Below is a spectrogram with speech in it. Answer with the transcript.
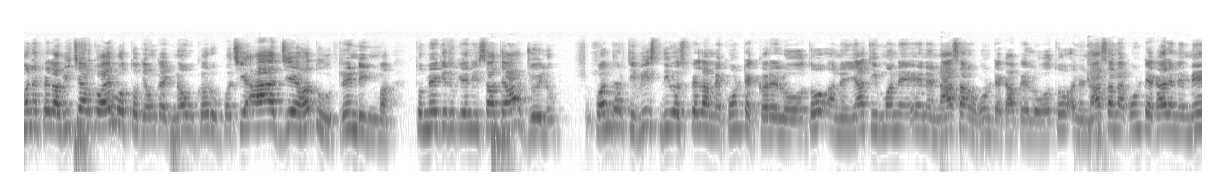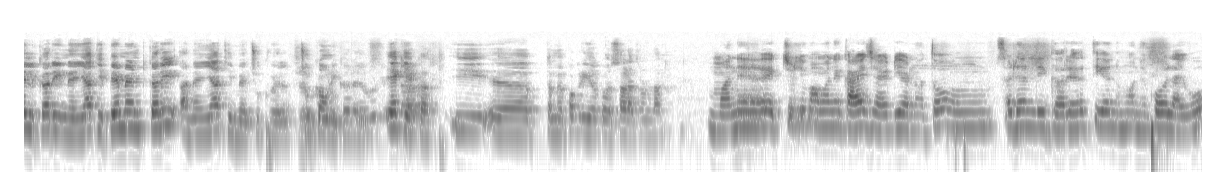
મને પહેલાં વિચાર તો આવ્યો હતો કે હું કંઈક નવું કરું. પછી આ જે હતું ટ્રેન્ડિંગમાં તો મેં કીધું કે એની સાથે આ જોઈ લઉં. પંદરથી વીસ દિવસ પહેલાં મેં કોન્ટેક્ટ કરેલો હતો અને ત્યાંથી મને એને નાસાનો કોન્ટેક્ટ આપેલો હતો અને નાસાના કોન્ટેક્ટ હારે મેં મેલ કરીને ત્યાંથી પેમેન્ટ કરી અને ત્યાંથી મેં ચૂકવેલ, ચૂકવણી કરેલી. એક એકર. એ તમે પકડી શકો સાડા ત્રણ લાખ. મને એકચ્યુઅલીમાં મને કાંઈ જ આઈડિયા નહોતો. હું સડનલી ઘરે હતી અને મને કોલ આવ્યો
